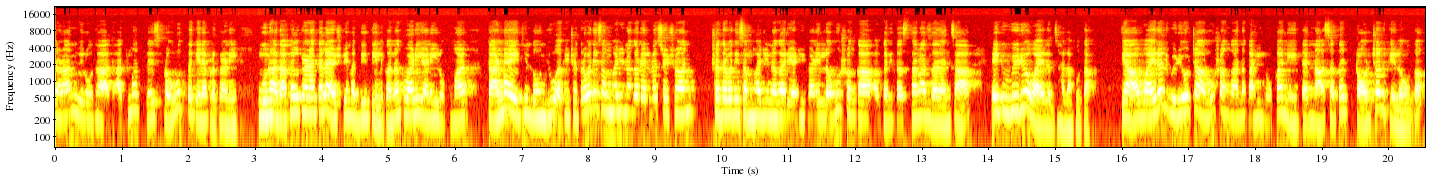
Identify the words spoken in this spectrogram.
जणांविरोधात आत्महत्येस प्रवृत्त केल्याप्रकरणी गुन्हा दाखल करण्यात आला अष्टी हद्दीतील कनकवाडी आणि लोकमाळ तांडा येथील दोन युवक हे छत्रपती संभाजीनगर रेल्वे स्टेशन छत्रपती संभाजीनगर या ठिकाणी लघुशंका करीत असताना त्यांचा एक व्हिडिओ व्हायरल झाला होता. त्या व्हायरल व्हिडिओच्या अनुषंगानं काही लोकांनी त्यांना सतत टॉर्चर केलं होतं.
